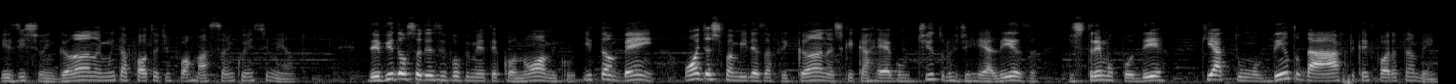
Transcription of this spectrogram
Existe um engano e muita falta de informação e conhecimento. Devido ao seu desenvolvimento econômico e também onde as famílias africanas que carregam títulos de realeza, de extremo poder, que atuam dentro da África e fora também.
